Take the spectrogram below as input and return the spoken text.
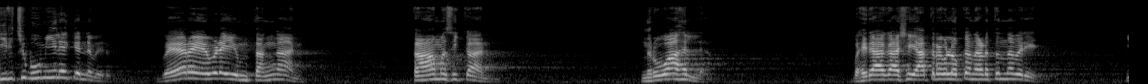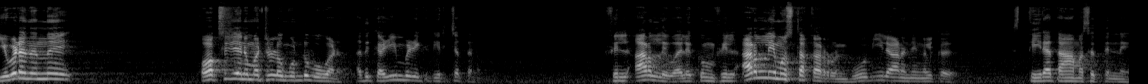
തിരിച്ചു ഭൂമിയിലേക്ക് തന്നെ വരും. വേറെ എവിടെയും തങ്ങാൻ താമസിക്കാൻ നിർവാഹമില്ല ബഹിരാകാശ യാത്രകളൊക്കെ നടത്തുന്നവർ ഇവിടെ നിന്ന് ഓക്സിജനും മറ്റുള്ള കൊണ്ടുപോവാണ്. അത് കഴിയുമ്പോഴേക്ക് തിരിച്ചെത്തണം. ഫിൽ അർലി വലക്കും ഫിൽ അർലി മുസ്തഖറുൻ. ഭൂമിയിലാണ് നിങ്ങൾക്ക് സ്ഥിരതാമസത്തിന്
